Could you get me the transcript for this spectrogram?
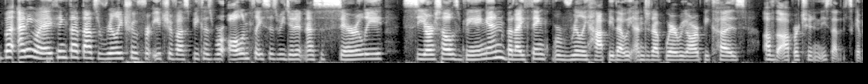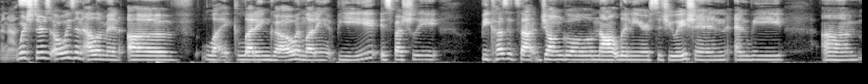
but anyway, I think that that's really true for each of us because we're all in places we didn't necessarily see ourselves being in, but I think we're really happy that we ended up where we are because of the opportunities that it's given us. Which there's always an element of like letting go and letting it be, especially because it's that jungle, not linear situation. And we, um,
